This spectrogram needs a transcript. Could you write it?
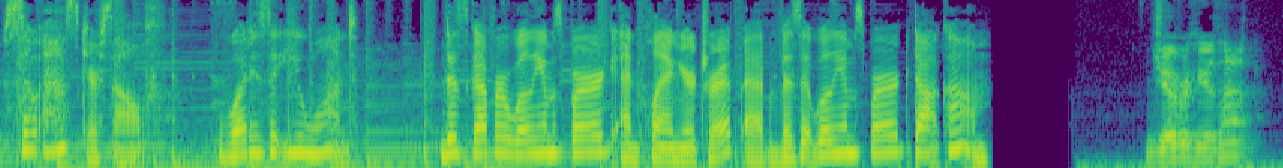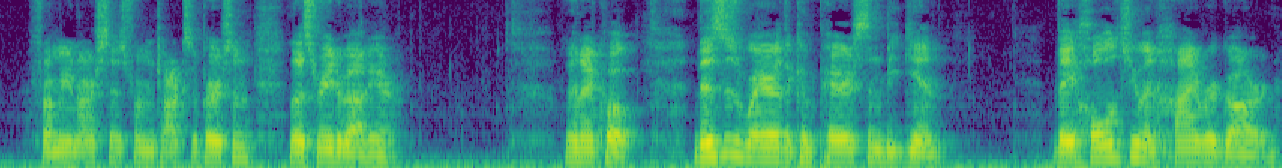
So ask yourself, what is it you want? Discover Williamsburg and plan your trip at visitwilliamsburg.com. Did you ever hear that from your narcissist, from a toxic person? Let's read about it here. And I quote This is where the comparison begins they hold you in high regard,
